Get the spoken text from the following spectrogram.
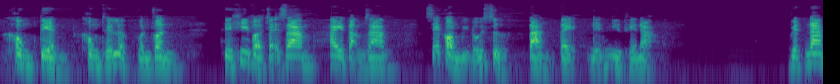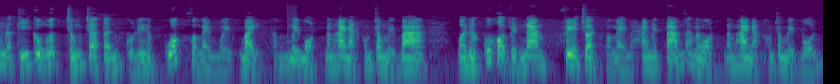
không tiền, không thế lực vân vân thì khi vào trại giam hay tạm giam sẽ còn bị đối xử tàn tệ đến như thế nào. Việt Nam đã ký công ước chống tra tấn của Liên Hợp Quốc vào ngày 17 tháng 11 năm 2013 và được Quốc hội Việt Nam phê chuẩn vào ngày 28 tháng 11 năm 2014.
